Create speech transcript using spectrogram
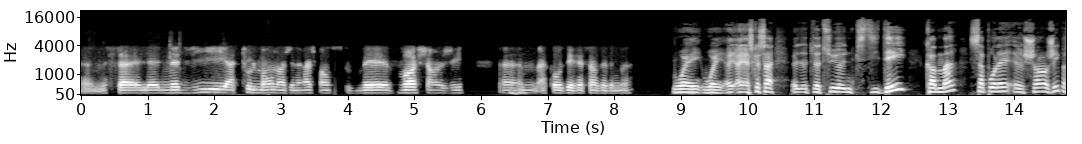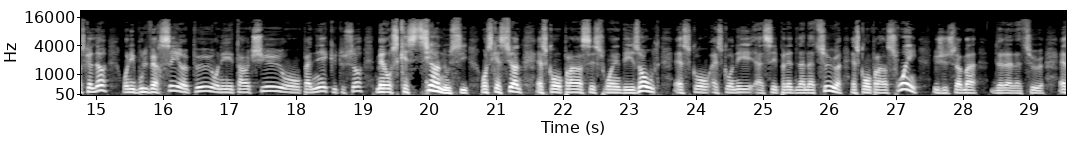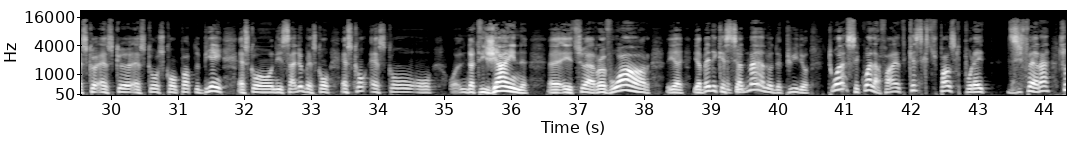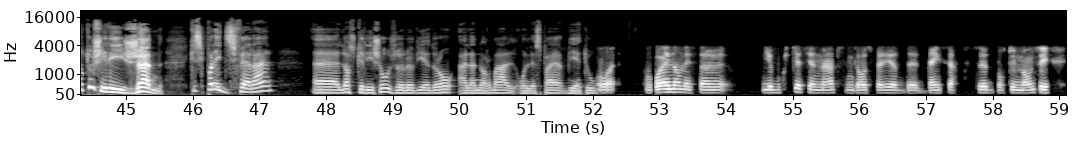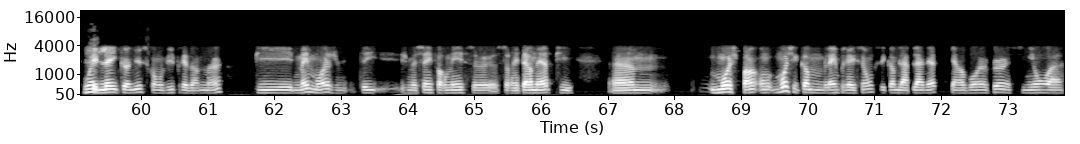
euh, ça, notre vie à tout le monde en général, je pense, va, va changer euh, mm-hmm. à cause des récents événements. Oui, oui. Est-ce que ça. Euh, as-tu une petite idée comment ça pourrait euh, changer? Parce que là, on est bouleversé un peu, on est anxieux, on panique et tout ça, mais on se questionne aussi. On se questionne, est-ce qu'on prend assez soin des autres? Est-ce qu'on est, qu'on est assez près de la nature? Est-ce qu'on prend soin, justement, de la nature? Est-ce que est-ce que est-ce qu'on se comporte bien? Est-ce qu'on est salubre? Est-ce qu'on est-ce qu'on est-ce qu'on notre hygiène euh, est-tu à revoir? Il y, a, il y a bien des questionnements là, depuis là. Toi, c'est quoi l'affaire? Qu'est-ce que tu penses qui pourrait être différent, surtout chez les jeunes? Qu'est-ce qui pourrait être différent euh, lorsque les choses reviendront à la normale, on l'espère bientôt? Ouais. Ouais, non, mais c'est un. Il y a beaucoup de questionnements, puis c'est une grosse période d'incertitude pour tout le monde. C'est de l'inconnu ce qu'on vit présentement. Puis même moi, je, je me suis informé sur, sur Internet, puis euh, moi, je pense, moi, j'ai comme l'impression que c'est comme la planète qui envoie un peu un signal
